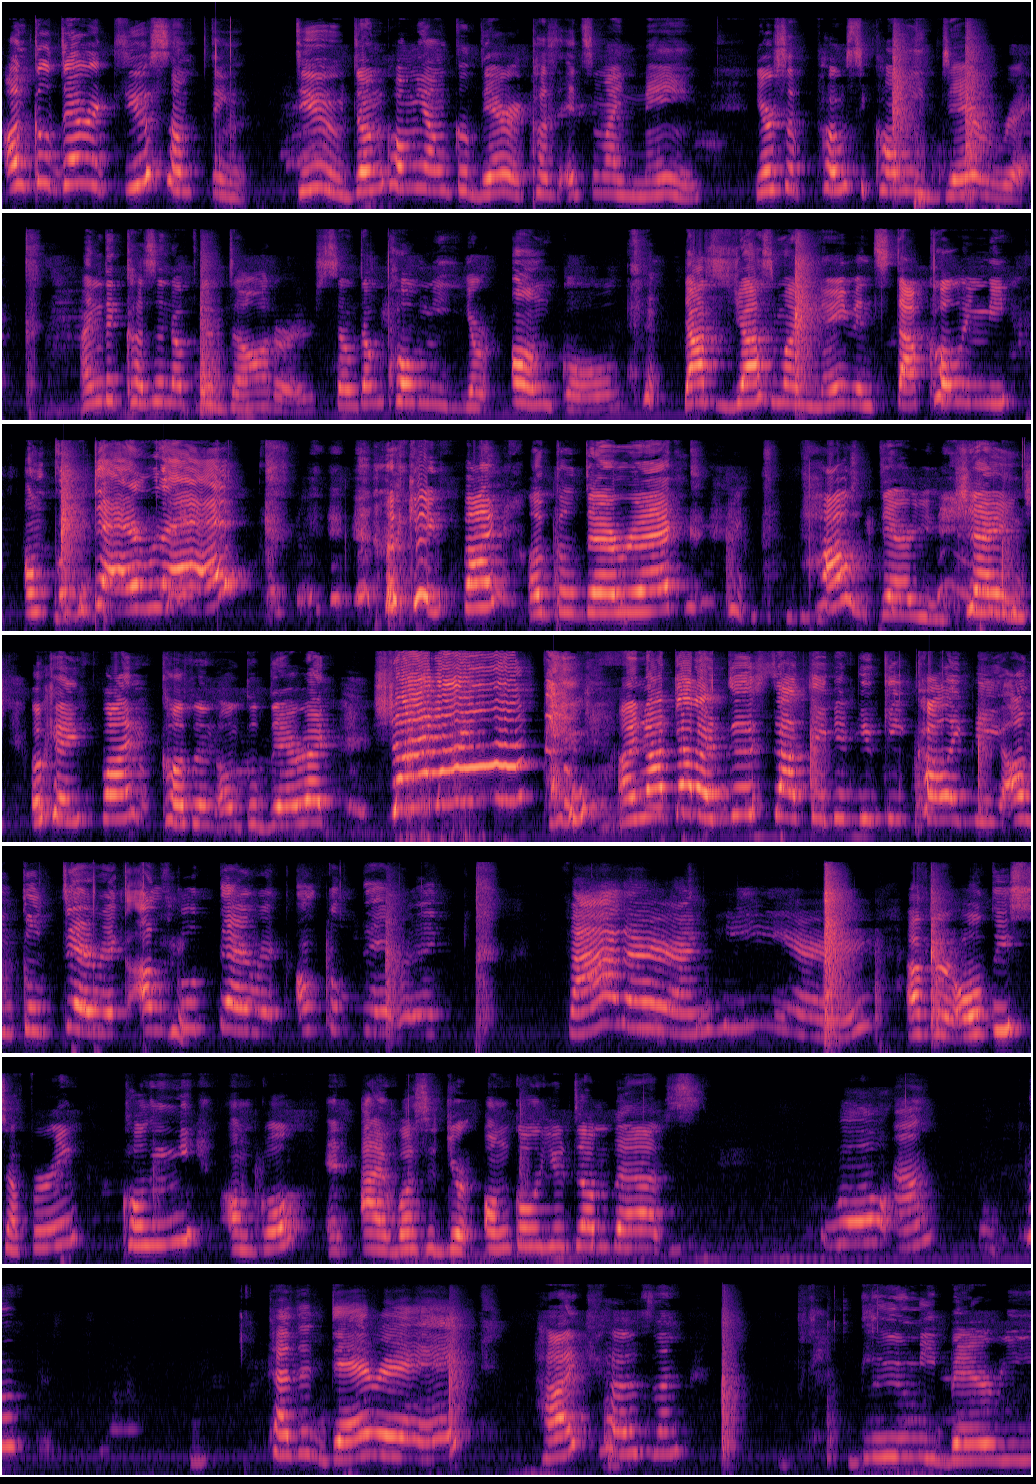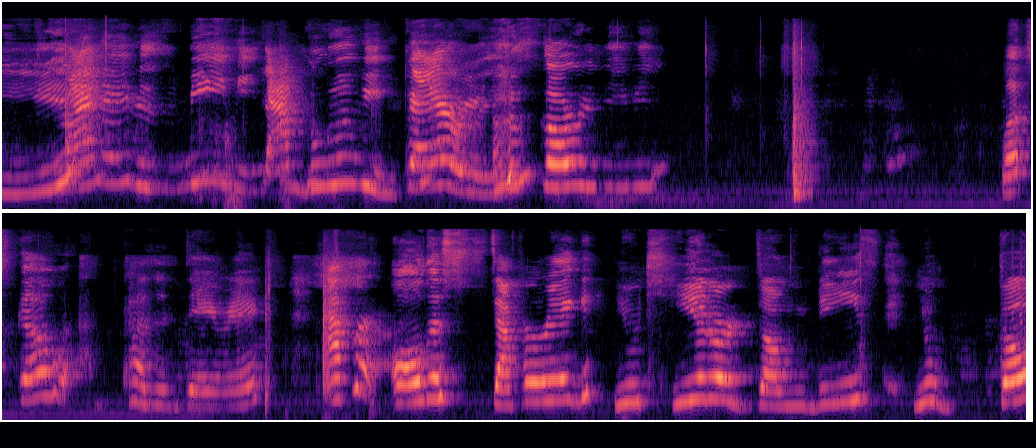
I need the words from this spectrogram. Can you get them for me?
Uncle Derek, do something. Dude, don't call me Uncle Derek because it's my name. You're supposed to call me Derek. I'm the cousin of the daughter, so don't call me your uncle. That's just my name and stop calling me Uncle Derek. okay, fine, Uncle Derek. How dare you change? Okay, fine, cousin Uncle Derek. Shut up! I'm not gonna do something if you keep calling me Uncle Derek, Uncle Derek, Uncle Derek. Father, I'm here. After all this suffering, calling me uncle, and I wasn't your uncle, you dumbass. Well, um, cousin Derek. Hi, cousin Bloomy Berry. My name is Mimi, not Bloomy Berry. Sorry, Mimi. Let's go, cousin Derek. After all the suffering, You cheater dummies. You go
